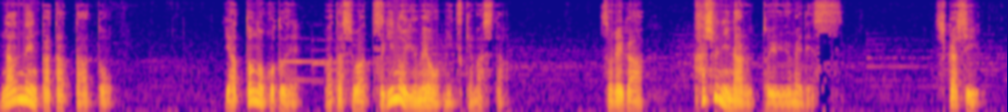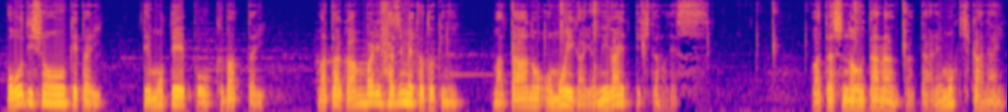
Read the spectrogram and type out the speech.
何年か経った後、やっとのことで私は次の夢を見つけました。それが歌手になるという夢です。しかし、オーディションを受けたり、デモテープを配ったり、また頑張り始めた時に、またあの思いが蘇ってきたのです。私の歌なんか誰も聞かない。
